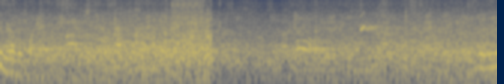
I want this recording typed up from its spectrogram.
Man. We should have a plan.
